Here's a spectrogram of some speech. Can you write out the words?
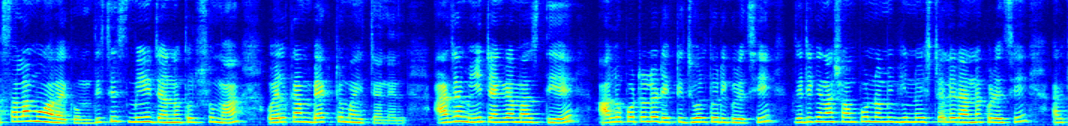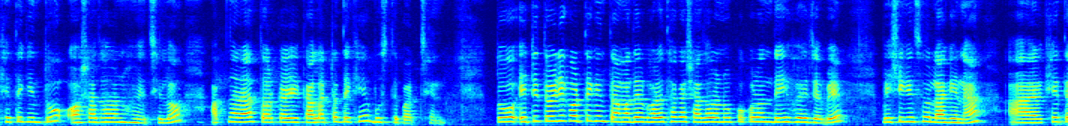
আসসালামু আলাইকুম this is me Jannatul Suma welcome back to my channel আজ আমি ট্যাংরা মাছ দিয়ে আলু পটলের একটি ঝোল তৈরি করেছি, যেটি কিনা সম্পূর্ণ আমি ভিন্ন স্টাইলে রান্না করেছি আর খেতে কিন্তু অসাধারণ হয়েছিল। আপনারা তরকারির কালারটা দেখে বুঝতে পারছেন। তো এটি তৈরি করতে কিন্তু আমাদের ঘরে থাকা সাধারণ উপকরণ দিয়েই হয়ে যাবে। বেশি কিছু লাগে না, আর খেতে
